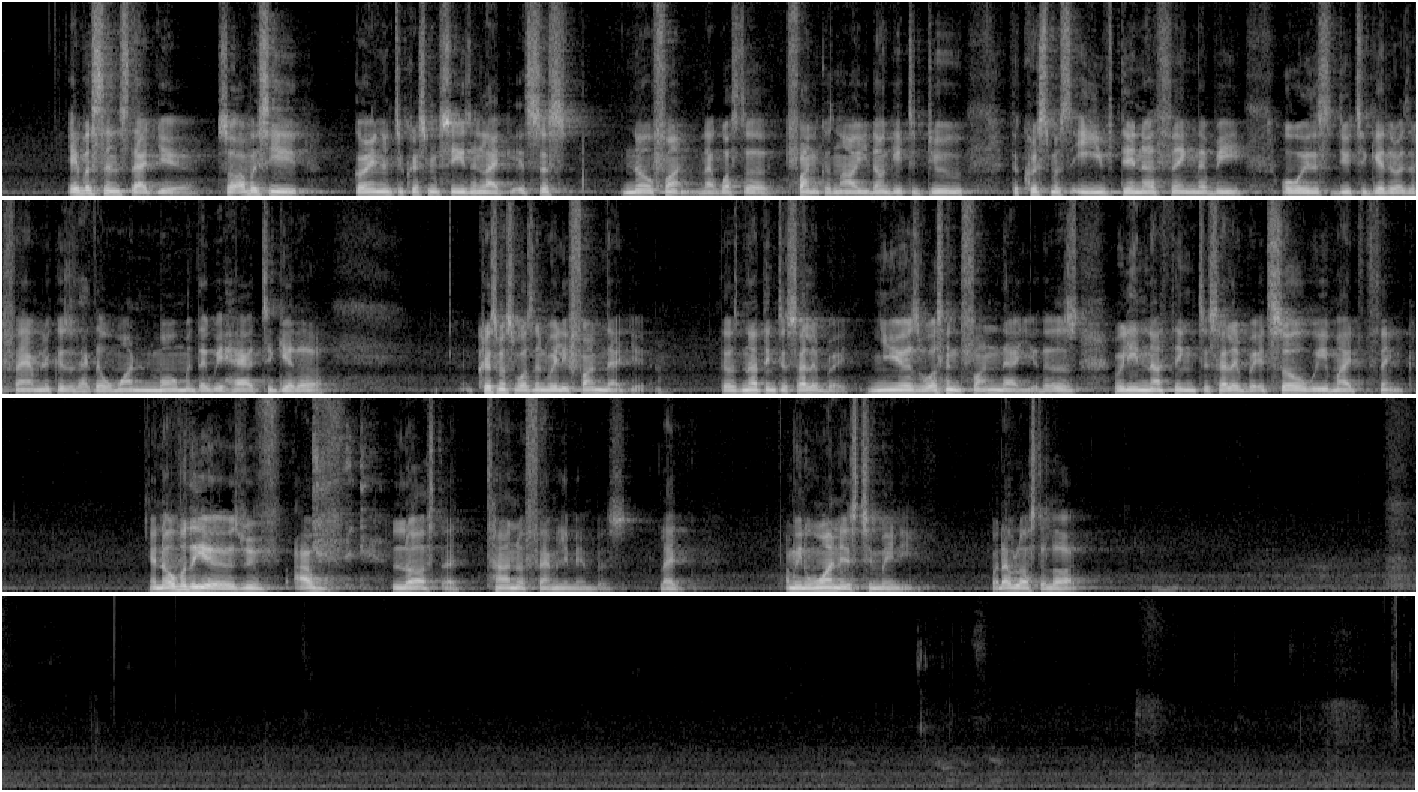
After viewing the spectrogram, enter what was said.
Ever since that year, so obviously going into Christmas season, like it's just no fun. Like, what's the fun? Because now you don't get to do the Christmas Eve dinner thing that we always do together as a family because it's like the one moment that we had together. Christmas wasn't really fun that year. There was nothing to celebrate. New Year's wasn't fun that year. There was really nothing to celebrate. So we might think. And over the years, we've, I've lost a ton of family members. Like, I mean, one is too many, but I've lost a lot.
